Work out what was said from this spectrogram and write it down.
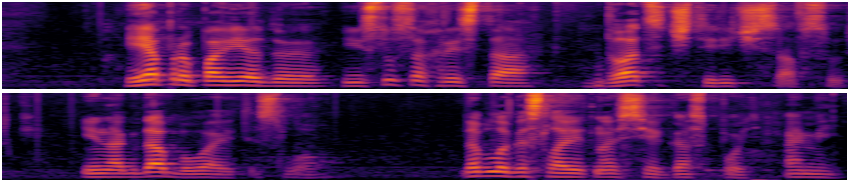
я проповедую Иисуса Христа 24 часа в сутки. Иногда бывает и слово. Да благословит нас всех Господь. Аминь.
